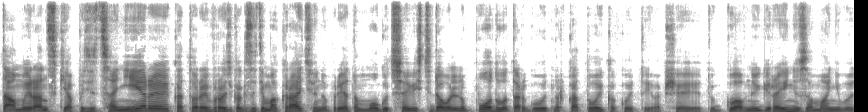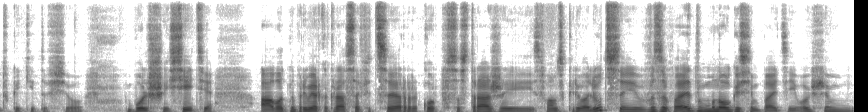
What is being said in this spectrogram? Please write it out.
Там иранские оппозиционеры, которые вроде как за демократию, но при этом могут себя вести довольно подло, торгуют наркотой какой-то и вообще эту главную героиню заманивают в какие-то все большие сети. А вот, например, как раз офицер корпуса стражи исламской революции вызывает много симпатий. В общем,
